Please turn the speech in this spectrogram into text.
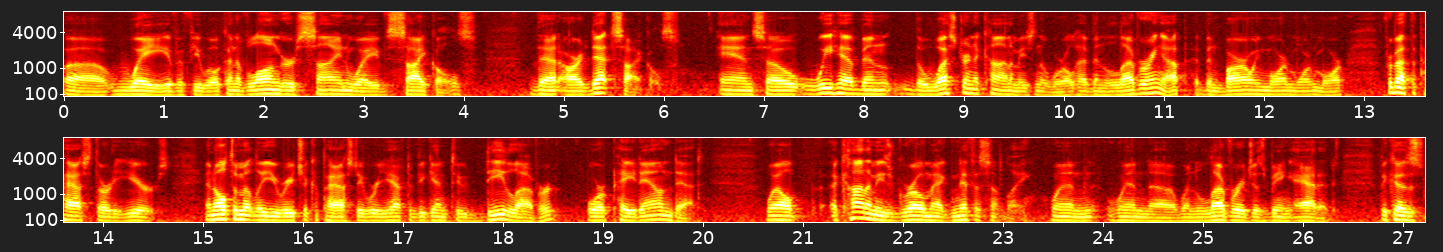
uh, wave, if you will, kind of longer sine wave cycles that are debt cycles. And so we have been, the Western economies in the world have been levering up, have been borrowing more and more and more for about the past 30 years. And ultimately you reach a capacity where you have to begin to delever or pay down debt. Well, economies grow magnificently when, when, uh, when leverage is being added because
